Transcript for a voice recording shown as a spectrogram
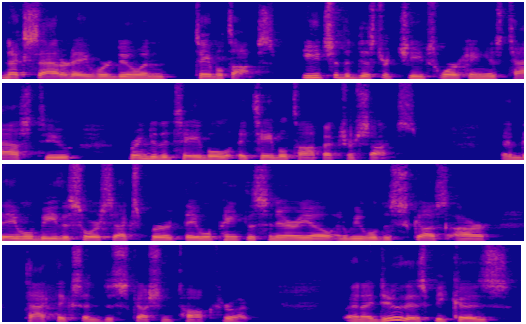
next Saturday we're doing tabletops. Each of the district chiefs working is tasked to bring to the table a tabletop exercise, and they will be the source expert. They will paint the scenario, and we will discuss our tactics and discussion talk through it. And I do this because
